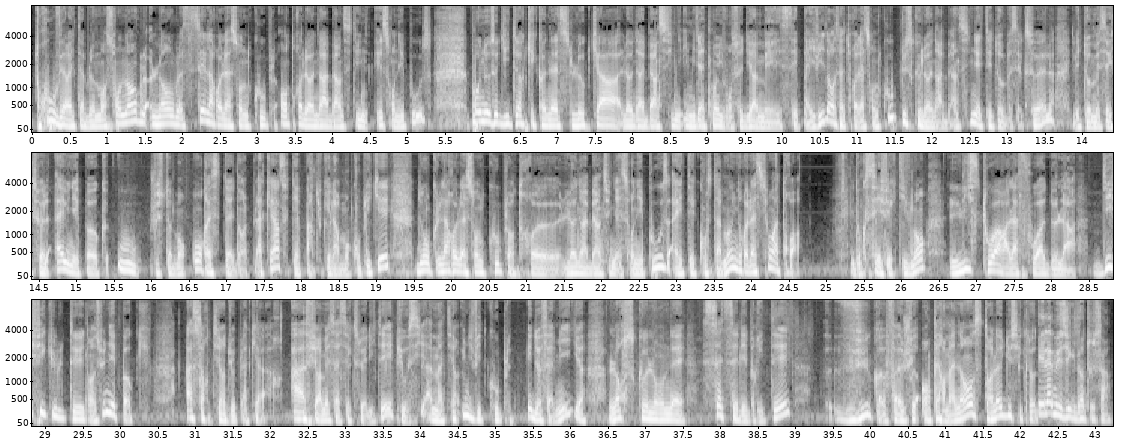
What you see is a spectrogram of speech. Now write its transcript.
trouve véritablement son angle. L'angle, c'est la relation de couple entre Leonard Bernstein et son épouse. Pour nos auditeurs qui connaissent le cas Leonard Bernstein, immédiatement ils vont se dire mais c'est pas évident cette relation de couple puisque Leonard Bernstein était homosexuel. Il était homosexuel à une époque où justement on restait dans le placard, c'était particulièrement compliqué. Donc la relation de couple entre Leonard Bernstein et son épouse a été constamment une relation à trois. Et donc c'est effectivement l'histoire à la fois de la difficulté dans une époque à sortir du placard, à affirmer sa sexualité et puis aussi à maintenir une vie de couple et de famille lorsque l'on est cette célébrité vue enfin, en permanence dans l'œil du cyclone. Et la musique dans tout ça?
